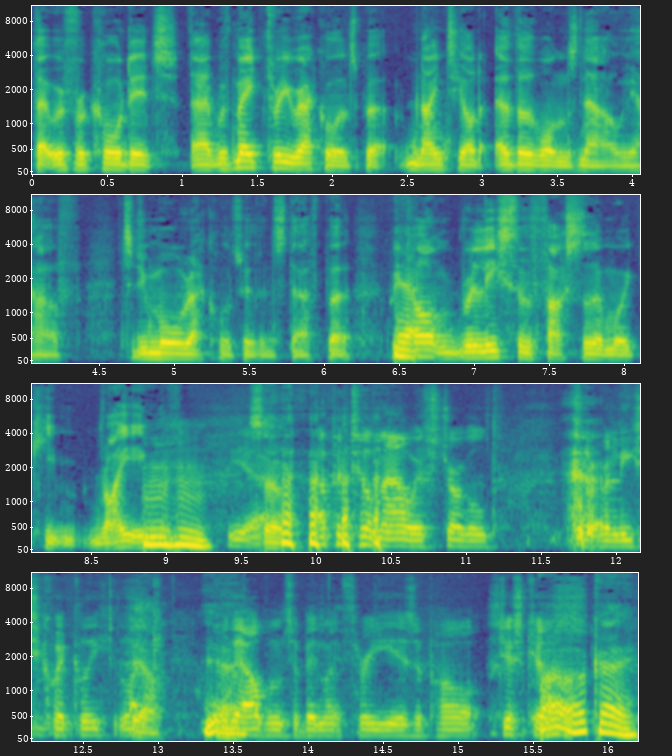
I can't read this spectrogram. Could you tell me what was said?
that we've recorded. Uh, we've made three records, but ninety odd other ones now we have to do more records with and stuff. But we Yeah. can't release them faster than we keep writing them. Mm-hmm. Yeah. So Up until now, we've struggled to release quickly. Like Yeah. Yeah. all the albums have been like three years apart, just because Oh, okay.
